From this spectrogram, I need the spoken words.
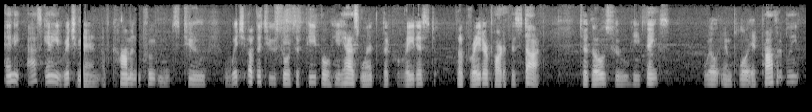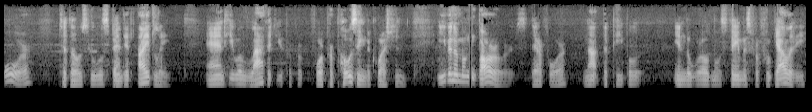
Any, ask any rich man of common prudence to which of the two sorts of people he has lent the greatest the greater part of his stock, to those who he thinks will employ it profitably, or to those who will spend it idly, and he will laugh at you for proposing the question. Even among borrowers, therefore, not the people in the world most famous for frugality,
